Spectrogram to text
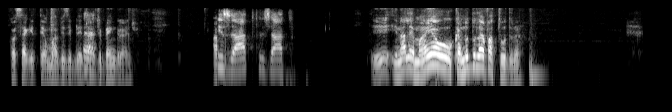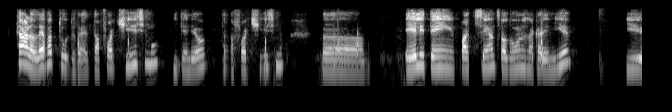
consegue ter uma visibilidade é. bem grande. Exato, exato. E, e, na Alemanha o Canudo leva tudo, né? Cara, leva tudo, velho. Tá fortíssimo, entendeu? Tá fortíssimo. Uh, ele tem 400 alunos na academia e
